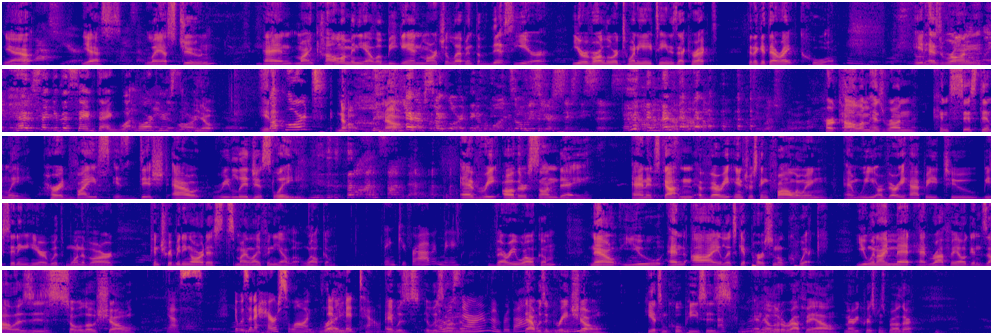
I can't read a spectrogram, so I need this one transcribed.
Yeah. Last year. Yes, last June. And my column in yellow began March 11th of this year, year of our Lord 2018. Is that correct? Did I get that right? Cool. It has run, I was thinking the same thing. What Lord? Who's Lord? you know, it Sucklords? no, no. Sucklord, number one. It's always year 66. Do what you will. Her column has run consistently. Her advice is dished out religiously On Sunday. every other Sunday, and it's gotten a very interesting following. And we are very happy to be sitting here with one of our contributing artists, My Life in Yellow. Welcome. Thank you for having me. Very welcome. Now, you and I, let's get personal quick. You and I met at Rafael Gonzalez's solo show. Yes. It was in a hair salon Right. in Midtown. It was it was I was on there. I a, remember that. that was a great mm-hmm. show. He had some cool pieces. Absolutely. And hello to Rafael. Merry Christmas, brother.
